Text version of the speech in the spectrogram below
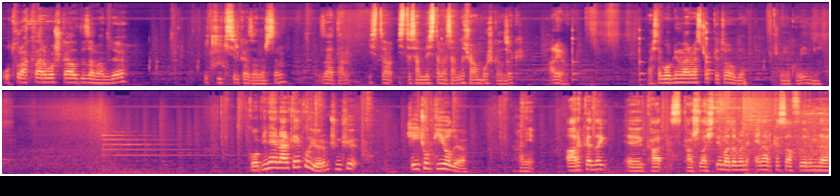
oturaklar boş kaldığı zaman diyor. 2 iksir kazanırsın. Zaten iste, istesem de istemesem de şu an boş kalacak. Para yok. Başta goblin vermesi çok kötü oldu. Şöyle koyayım da. Goblin'i en arkaya koyuyorum çünkü şeyi çok iyi oluyor. Hani arkada e, kar- karşılaştığım adamın en arka saflarında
